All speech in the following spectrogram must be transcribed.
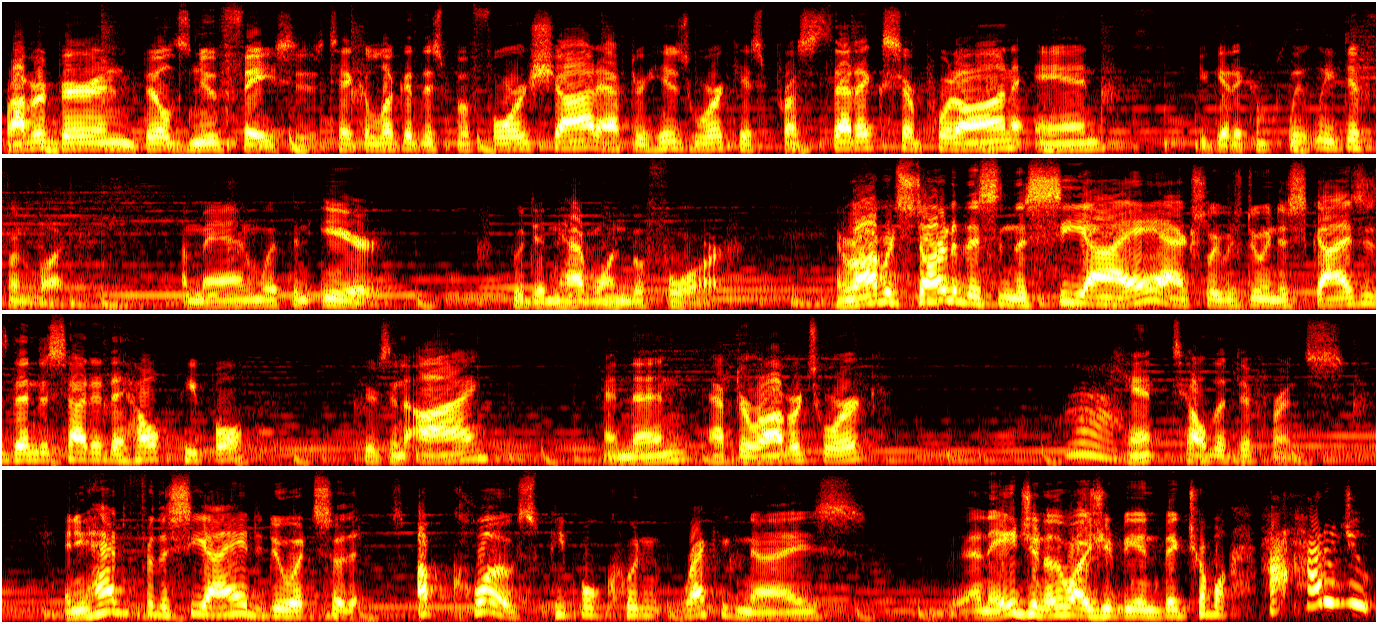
Robert Barron builds new faces. Take a look at this before shot. After his work, his prosthetics are put on, and you get a completely different look. A man with an ear who didn't have one before. And Robert started this in the CIA, actually, was doing disguises, then decided to help people. Here's an eye, and then, after Robert's work, Wow. can't tell the difference. And you had for the CIA to do it so that up close people couldn't recognize an agent, otherwise you'd be in big trouble. How, how did you?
